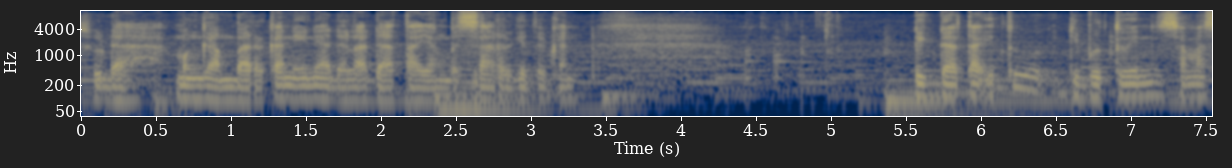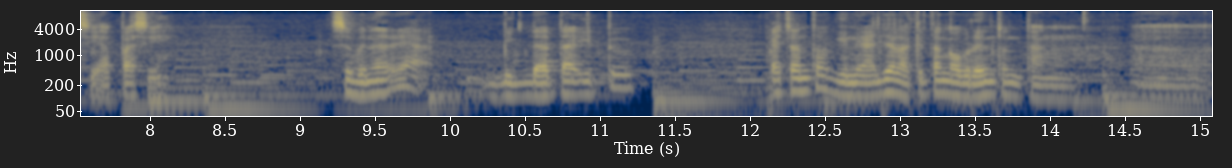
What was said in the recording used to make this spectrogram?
sudah menggambarkan ini adalah data yang besar gitu kan big data itu dibutuhin sama siapa sih? Sebenarnya big data itu kayak contoh gini aja lah kita ngobrolin tentang uh,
